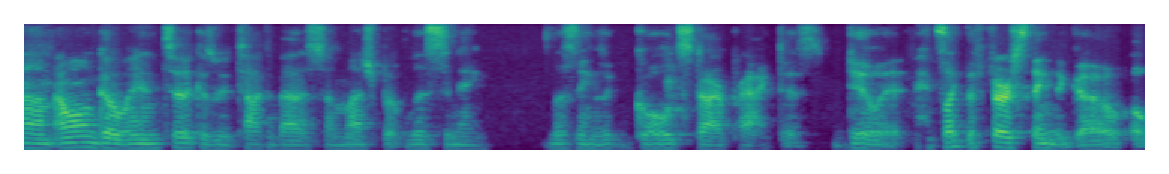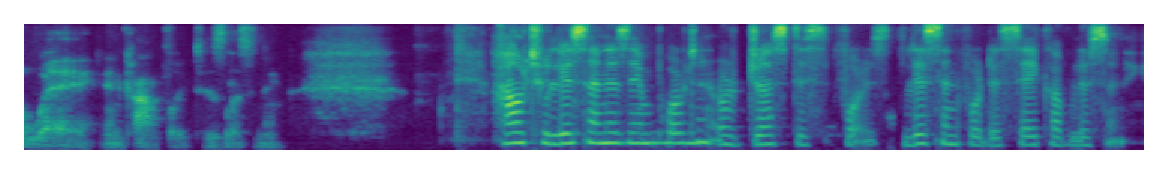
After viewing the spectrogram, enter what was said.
Um, i won't go into it because we've talked about it so much but listening listening is a gold star practice. Do it. It's like the first thing to go away in conflict is listening. How to listen is important or just for listen for the sake of listening?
